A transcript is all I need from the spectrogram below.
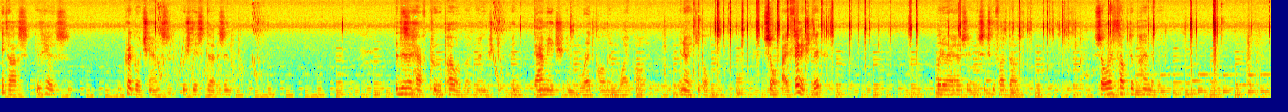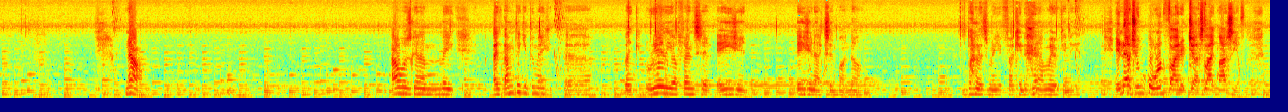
It has it has critical chance, which this doesn't. It doesn't have critical power, but and damage in red pollen, white pollen. Anyway, keep on. So I finished it. By the way, I have 65,000. So let's talk to Panda Now, I was gonna make. I, am thinking to make uh, like really offensive Asian Asian accent, but no. But let's make it fucking American again. A natural-born fighter just like myself.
